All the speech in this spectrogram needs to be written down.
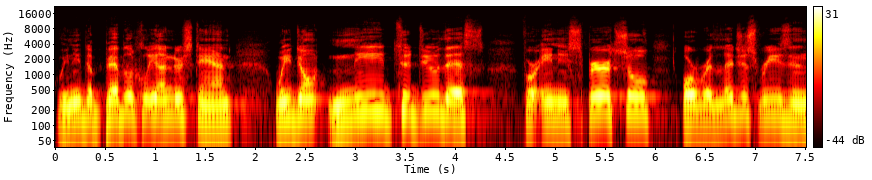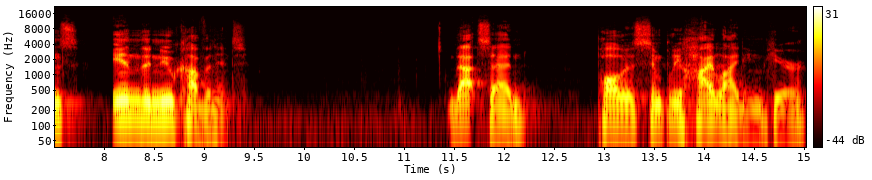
we need to biblically understand we don't need to do this for any spiritual or religious reasons in the new covenant. That said, Paul is simply highlighting here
